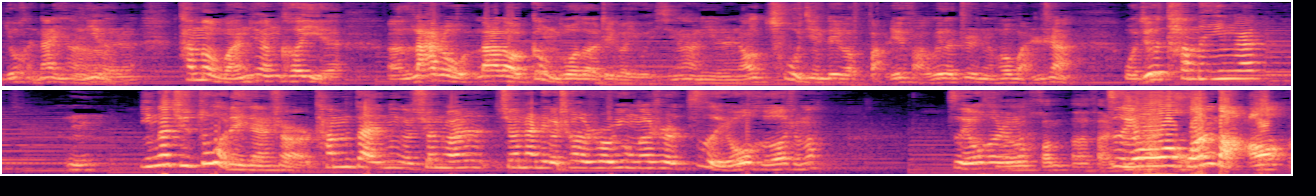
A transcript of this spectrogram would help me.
有很大影响力的人，他们完全可以呃拉着拉到更多的这个有影响力的人，然后促进这个法律法规的制定和完善。我觉得他们应该，嗯。应该去做这件事儿。他们在那个宣传宣传这个车的时候，用的是自由和什么？自由和什么？环呃，自由和环保。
